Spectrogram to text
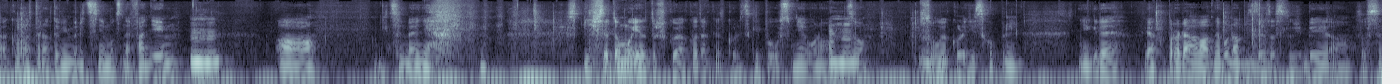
jako alternativní medicíně moc nefandím. Mm-hmm a víceméně spíš se tomu i trošku jako tak jako vždycky pousměju, no, mm-hmm. co jsou mm-hmm. jako lidi schopní někde jak prodávat nebo nabízet za služby a zase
